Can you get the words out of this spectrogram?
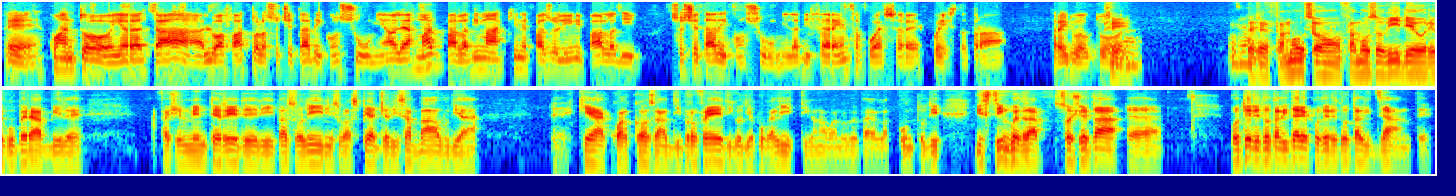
eh, quanto, in realtà lo ha fatto la società dei consumi. Ale Ahmad parla di macchine, Pasolini parla di società dei consumi. La differenza può essere questa tra, tra i due autori. Sì. Esatto. C'è il famoso, famoso video recuperabile facilmente in rete di Pasolini sulla spiaggia di Sabaudia eh, che ha qualcosa di profetico, di apocalittico, no? quando lui parla appunto di distingue tra società, eh, potere totalitario e potere totalizzante,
